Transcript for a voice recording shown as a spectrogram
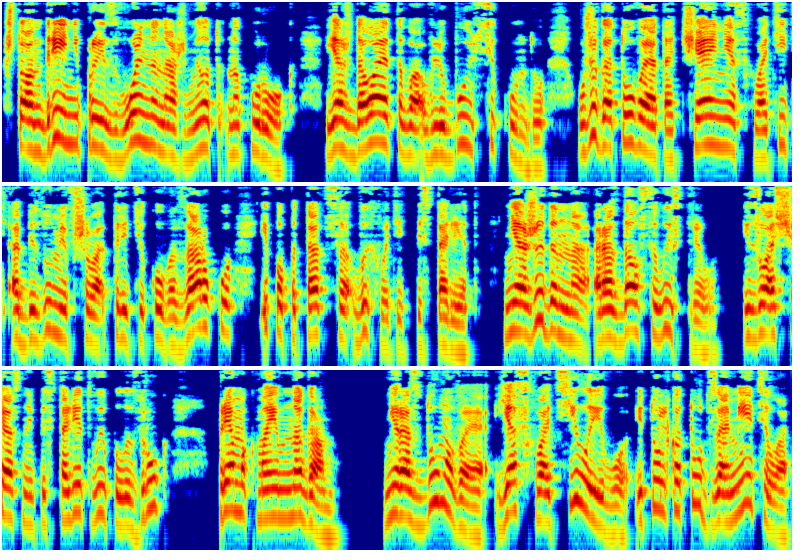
что Андрей непроизвольно нажмет на курок. Я ждала этого в любую секунду, уже готовая от отчаяния схватить обезумевшего Третьякова за руку и попытаться выхватить пистолет. Неожиданно раздался выстрел, и злосчастный пистолет выпал из рук прямо к моим ногам. Не раздумывая, я схватила его и только тут заметила,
